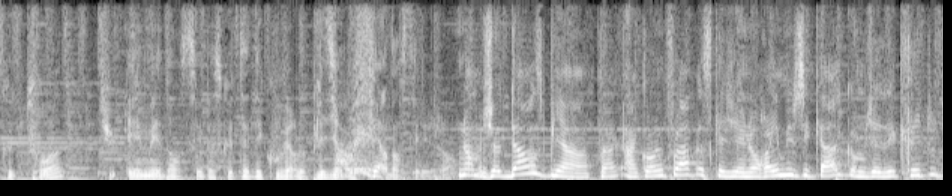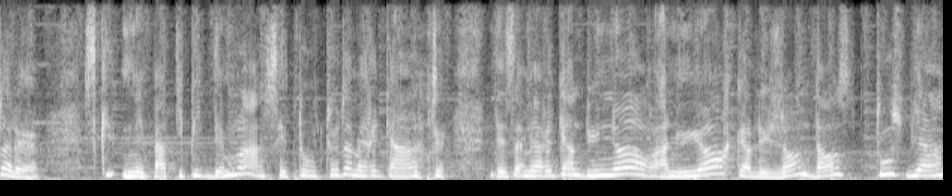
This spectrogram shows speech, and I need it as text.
Est-ce que toi, tu aimais danser Parce que tu as découvert le plaisir Ah de oui. faire danser les gens. Non, mais je danse bien, encore une fois, parce que j'ai une oreille musicale, comme j'ai décrit tout à l'heure. Ce qui n'est pas typique de moi, c'est tout, tout américain. Les Américains du Nord à New York, les gens dansent tous bien.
